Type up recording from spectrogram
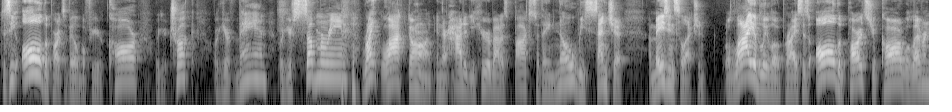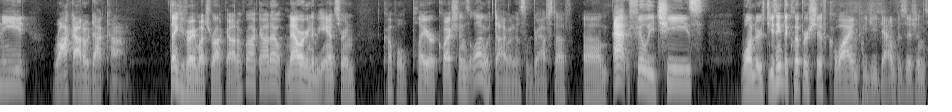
to see all the parts available for your car or your truck or your van or your submarine. right locked on in their How Did You Hear About Us box so they know we sent you. Amazing selection, reliably low prices, all the parts your car will ever need. RockAuto.com. Thank you very much, Rock Auto. Rock Auto. Now we're going to be answering a couple player questions along with diving into some draft stuff. Um, at Philly Cheese wonders, do you think the Clippers shift Kawhi and PG down positions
